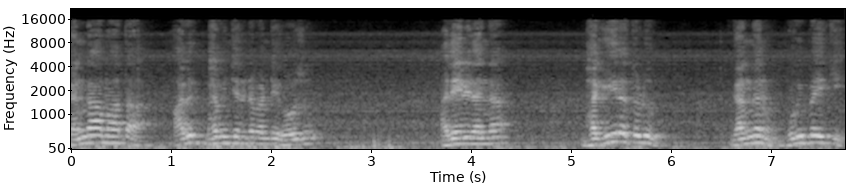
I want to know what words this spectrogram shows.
గంగామాత ఆవిర్భవించినటువంటి రోజు. అదేవిధంగా భగీరథుడు గంగను భూమిపైకి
